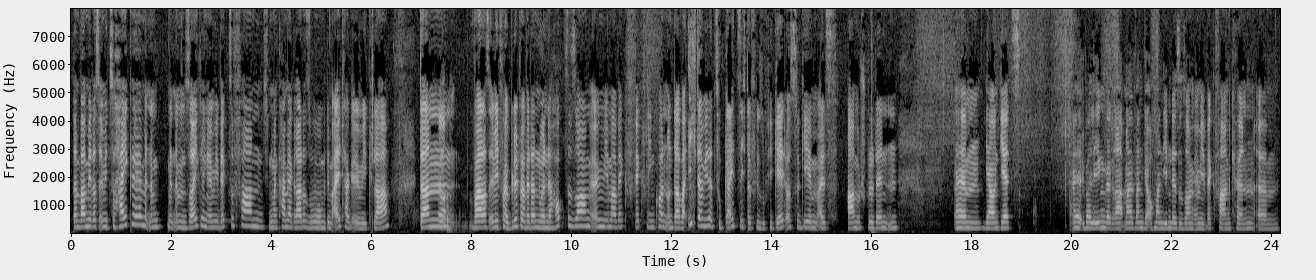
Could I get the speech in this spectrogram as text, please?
Dann war mir das irgendwie zu heikel, mit einem, mit einem Säugling irgendwie wegzufahren. Man kam ja gerade so mit dem Alltag irgendwie klar. Dann ja. war das irgendwie voll blöd, weil wir dann nur in der Hauptsaison irgendwie immer weg, wegfliegen konnten. Und da war ich dann wieder zu geizig dafür, so viel Geld auszugeben als arme Studenten. Ähm, ja, und jetzt äh, überlegen wir gerade mal, wann wir auch mal neben der Saison irgendwie wegfahren können. Ähm,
